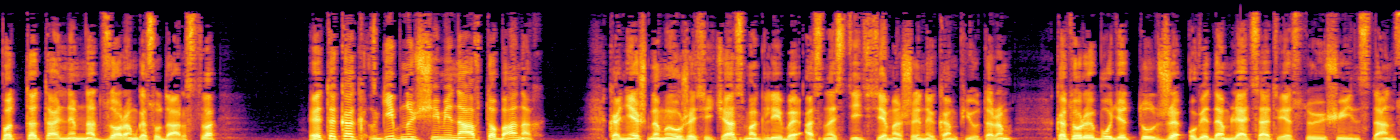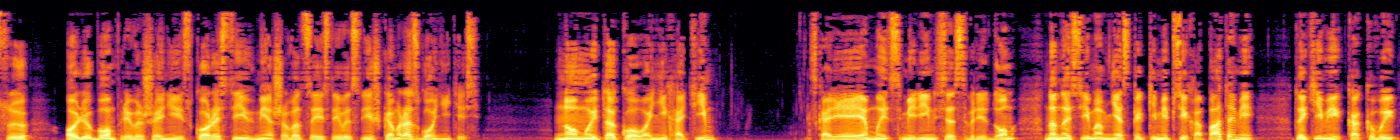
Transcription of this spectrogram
под тотальным надзором государства. Это как с гибнущими на автобанах. Конечно, мы уже сейчас могли бы оснастить все машины компьютером, который будет тут же уведомлять соответствующую инстанцию о любом превышении скорости и вмешиваться, если вы слишком разгонитесь. Но мы такого не хотим. Скорее, мы смиримся с вредом, наносимым несколькими психопатами, такими, как вы,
